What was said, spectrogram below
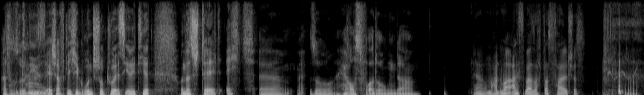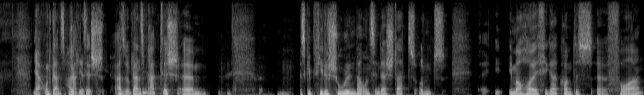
Also Total. so die gesellschaftliche Grundstruktur ist irritiert und das stellt echt äh, so Herausforderungen dar. Ja, und man hat immer Angst, man sagt was Falsches. Ja. Ja, und ganz praktisch. Also ganz praktisch. Ähm, es gibt viele Schulen bei uns in der Stadt und äh, immer häufiger kommt es äh, vor,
